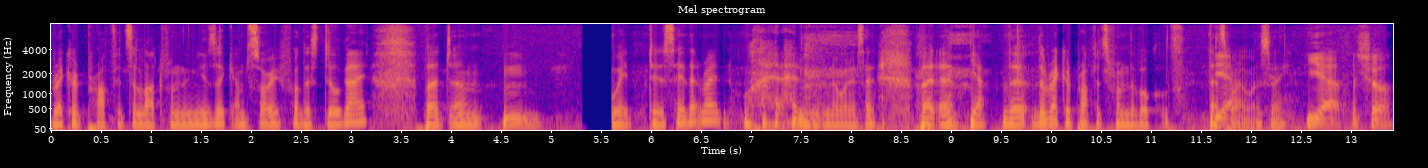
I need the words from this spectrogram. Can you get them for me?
record profits a lot from the music. I'm sorry for the still guy, but um Mm. Wait, did I say that right? I don't even know what I said. But uh, yeah, the the record profits from the vocals. That's Yeah. what I was saying. Yeah, for sure.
